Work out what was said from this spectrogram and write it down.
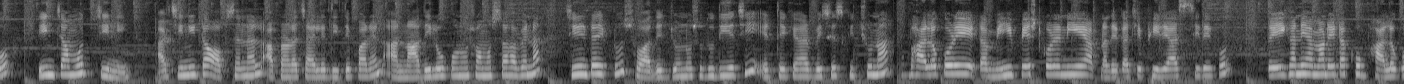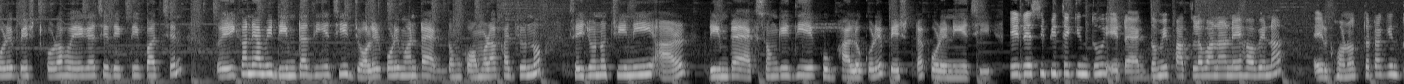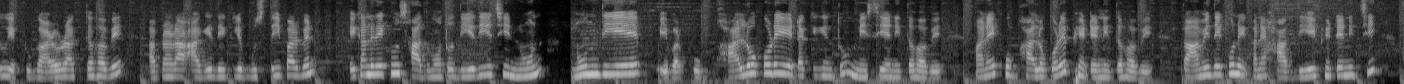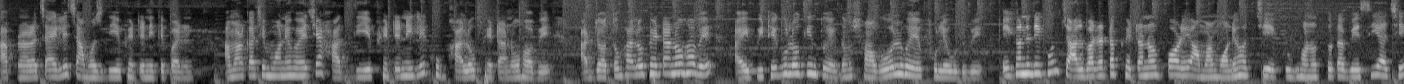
তিন চামচ চিনি। আর চিনিটা অপশনাল, আপনারা চাইলে দিতে পারেন। আর না দিলেও কোনো সমস্যা হবে না। চিনিটা একটু স্বাদের জন্য শুধু দিয়েছি, এর থেকে আর বিশেষ কিছু না। ভালো করে এটা মিহি পেস্ট করে নিয়ে আপনাদের কাছে ফিরে আসছি দেখুন। তো এইখানে আমার এটা খুব ভালো করে পেস্ট করা হয়ে গেছে, দেখতেই পাচ্ছেন। তো এইখানে আমি ডিমটা দিয়েছি, জলের পরিমাণটা একদম কম রাখার জন্য। সেই জন্য চিনি আর ডিমটা একসঙ্গে দিয়ে খুব ভালো করে পেস্টটা করে নিয়েছি। এই রেসিপিতে কিন্তু এটা একদমই পাতলা বানানো হবে না। এর ঘনত্বটা কিন্তু একটু গাঢ় রাখতে হবে। আপনারা আগে দেখলে বুঝতেই পারবেন। এখানে দেখুন স্বাদ মতো দিয়ে দিয়েছি নুন। নুন দিয়ে এবার খুব ভালো করে এটাকে কিন্তু মিশিয়ে নিতে হবে। মানে খুব ভালো করে ফেটে নিতে হবে। তো আমি দেখুন এখানে হাত দিয়েই ফেটে নিচ্ছি। আপনারা চাইলে চামচ দিয়ে ফেটে নিতে পারেন। আমার কাছে মনে হয়েছে হাত দিয়ে ফেটে নিলে খুব ভালো ফেটানো হবে। আর যত ভালো ফেটানো হবে, এই পিঠেগুলো কিন্তু একদম সগল হয়ে ফুলে উঠবে। এখানে দেখুন, চাল বাটাটা ফেটানোর পরে আমার মনে হচ্ছে একটু ঘনত্বটা বেশি আছে।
